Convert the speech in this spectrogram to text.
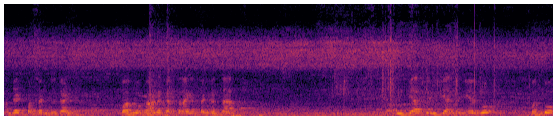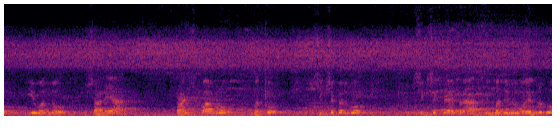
ಹಂಡ್ರೆಡ್ ಪರ್ಸೆಂಟ್ ರಿಸಲ್ಟ್ ಬರಲು ಕಾರಣಕರ್ತರಾಗಿರ್ತಕ್ಕಂಥ ವಿದ್ಯಾರ್ಥಿ ವಿದ್ಯಾರ್ಥಿನಿಯರಿಗೂ ಮತ್ತು ಈ ಒಂದು ಶಾಲೆಯ ಪ್ರಾಂಶುಪಾಲರು ಮತ್ತು ಶಿಕ್ಷಕರಿಗೂ ಶಿಕ್ಷಕೇತರ ಸಿಬ್ಬಂದಿಗಳಿಗೂ ಎಲ್ರಿಗೂ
